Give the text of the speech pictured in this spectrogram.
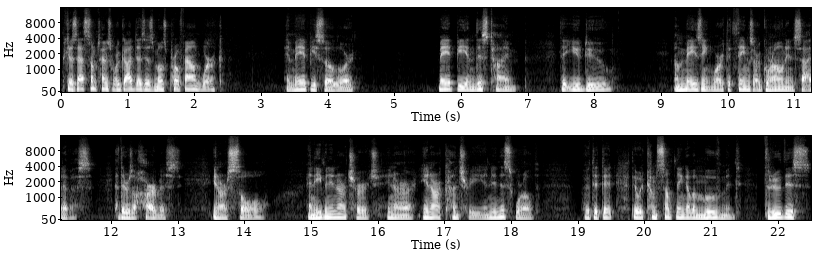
because that's sometimes where God does his most profound work. And may it be so, Lord. May it be in this time that you do amazing work, that things are grown inside of us, that there's a harvest in our soul, and even in our church, in our in our country, and in this world, that, that, that there would come something of a movement through this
